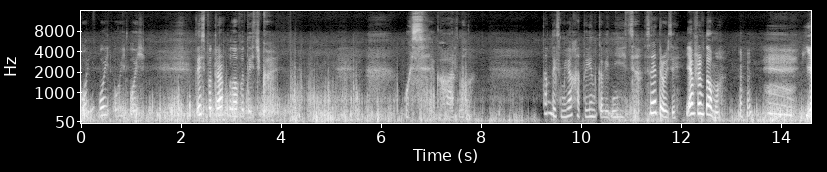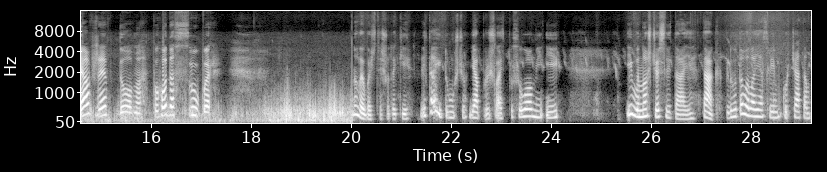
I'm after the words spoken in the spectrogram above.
Ой, ой, ой, ой. Десь потрапила водичка. Ось як гарно. Там десь моя хатинка відніється. Все, друзі, я вже вдома. Я вже вдома. Погода супер. Ну, вибачте, що такі літають, тому що я пройшлась по соломі і, і воно щось літає. Так, підготувала я своїм курчатам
